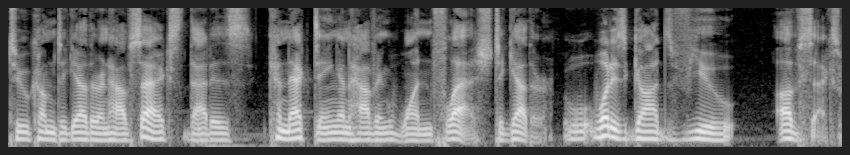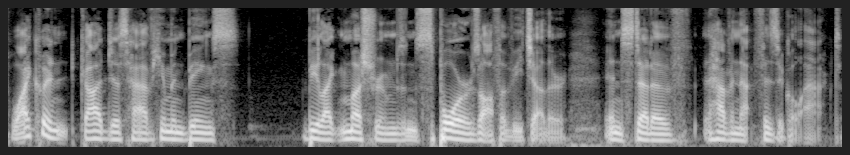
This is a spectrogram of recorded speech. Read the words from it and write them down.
two come together and have sex, that is connecting and having one flesh together. What is God's view of sex? Why couldn't God just have human beings be like mushrooms and spores off of each other? Instead of having that physical act?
